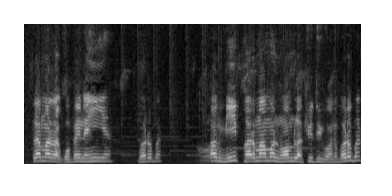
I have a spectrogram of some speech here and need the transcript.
એટલે મારા રઘુભાઈ નહીં યાર બરોબર? હવે મી ફર્મામાં નોમ લખ્યું હતું ઈવોનું બરોબર?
